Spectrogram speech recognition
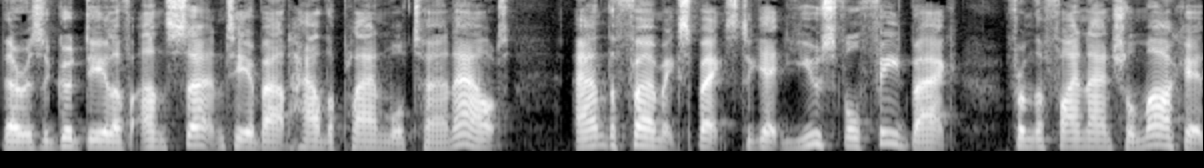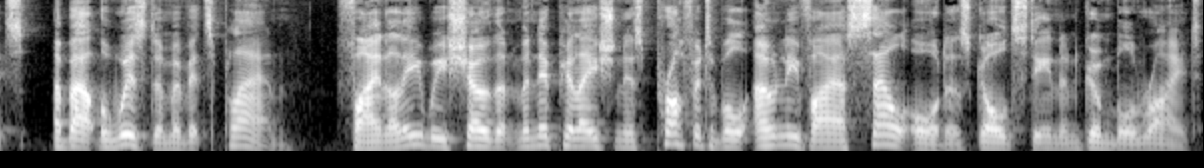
there is a good deal of uncertainty about how the plan will turn out, and the firm expects to get useful feedback from the financial markets about the wisdom of its plan. Finally, we show that manipulation is profitable only via sell orders, Goldstein and Guembel write.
